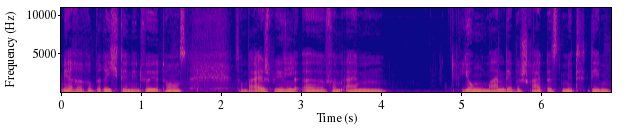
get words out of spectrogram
mehrere Berichte in den Feuilletons, zum Beispiel äh, von einem jungen Mann, der beschreibt es mit dem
